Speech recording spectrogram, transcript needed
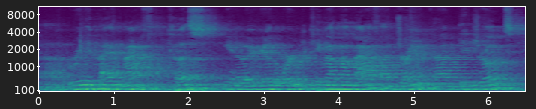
a uh, really bad mouth. I cussed, you know, every other word that came out of my mouth. I drank, I did drugs.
